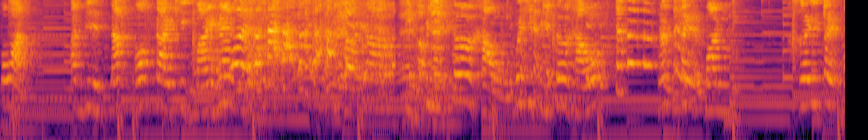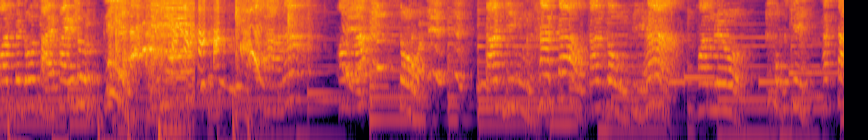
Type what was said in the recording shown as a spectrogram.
ประวัติอดีตนักเพาะกายกิ่งไม้แห้งฉายาปีเตอร์เข่าไม่ใช่ปีเตอร์เขานักเตะบอล เคยเตะบอลไปโดนสายไฟหลุดนี่ฐานะความรักโสด การยิง 59 การส่ง 45 ความเร็ว 60 ทักษะ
